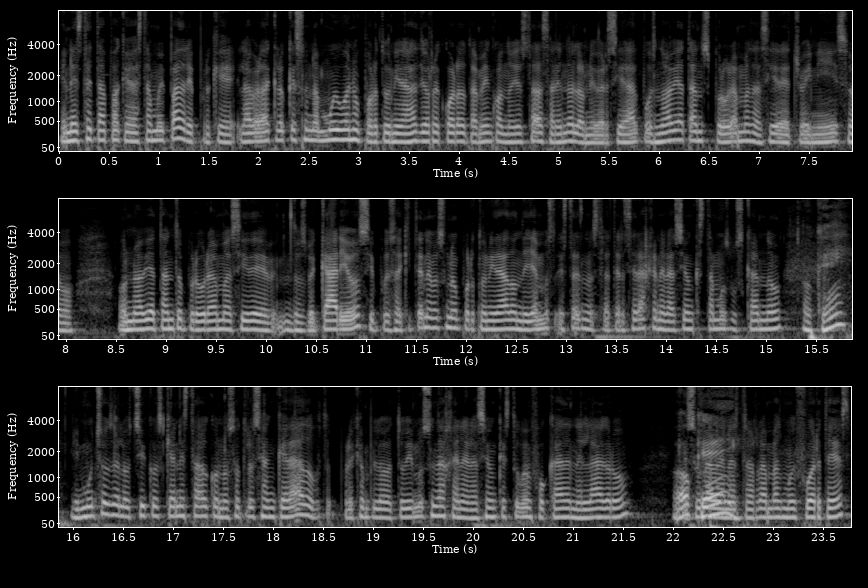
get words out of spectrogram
en esta etapa que está muy padre, porque la verdad creo que es una muy buena oportunidad. Yo recuerdo también cuando yo estaba saliendo de la universidad, pues no había tantos programas así de trainees o, o no había tanto programa así de los becarios y pues aquí tenemos una oportunidad donde ya hemos, esta es nuestra tercera generación que estamos buscando. Ok. Y muchos de los chicos que han estado con nosotros se han quedado. Por ejemplo, tuvimos una generación que estuvo enfocada en el agro, que es una de nuestras ramas muy fuertes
